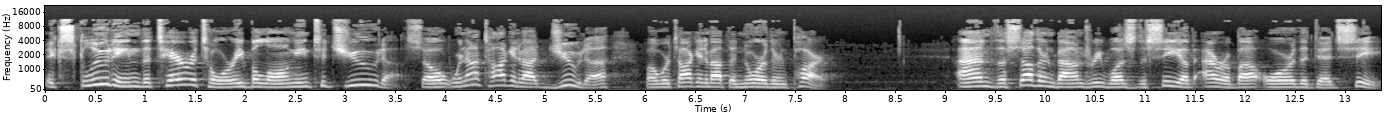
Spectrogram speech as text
excluding the territory belonging to Judah. So we're not talking about Judah, but we're talking about the northern part. And the southern boundary was the Sea of Arabah or the Dead Sea.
